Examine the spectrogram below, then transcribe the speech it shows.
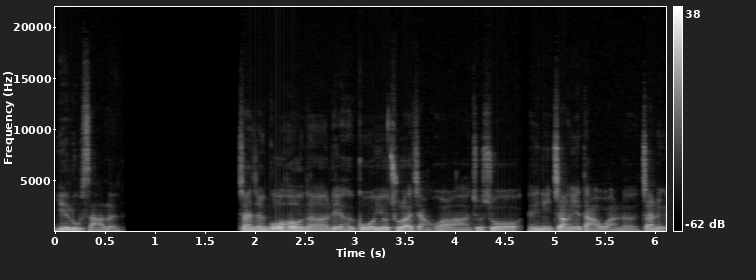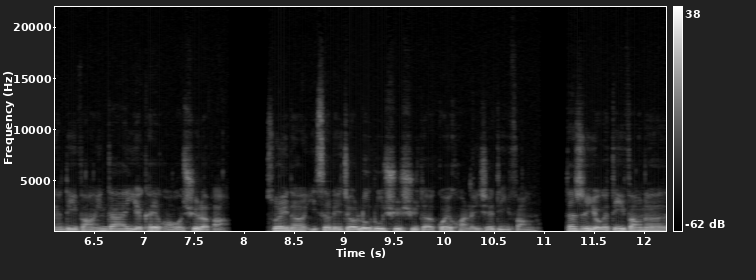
耶路撒冷。战争过后呢，联合国又出来讲话啦，就说：“哎，你仗也打完了，占领的地方应该也可以还回去了吧？”所以呢，以色列就陆陆续续的归还了一些地方。但是有个地方呢，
